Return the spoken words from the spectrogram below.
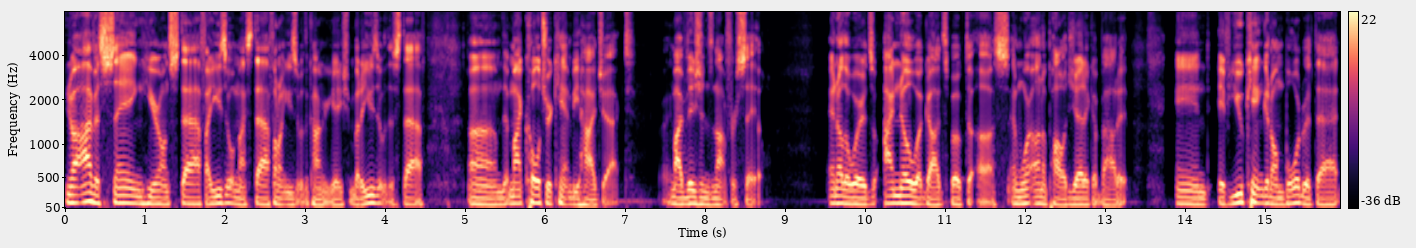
You know i have a saying here on staff. I use it with my staff. I don't use it with the congregation but i use it with the staff um, that my culture can't be hijacked. My vision's not for sale. In other words, I know what God spoke to us and we're unapologetic about it. And if you can't get on board with that,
